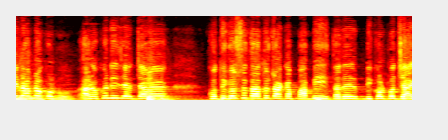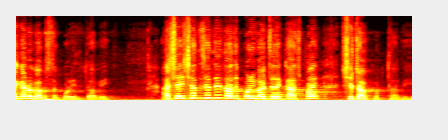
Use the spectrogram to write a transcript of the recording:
যেটা আমরা করব। আর ওখানে যা- যারা ক্ষতিগ্রস্ত তারা তো টাকা পাবেই তাদের বিকল্প জায়গারও ব্যবস্থা করে দিতে হবে। আর সেই সাথে সাথে তাদের পরিবার যাদের কাজ পায় সেটাও করতে হবে।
